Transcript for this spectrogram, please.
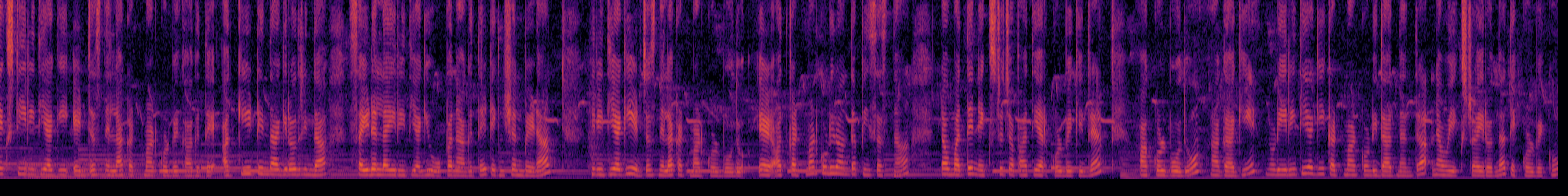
ನೆಕ್ಸ್ಟ್ ಈ ರೀತಿಯಾಗಿ ಎಡ್ಜಸ್ನೆಲ್ಲ ಕಟ್ ಮಾಡ್ಕೊಳ್ಬೇಕಾಗುತ್ತೆ. ಅಕ್ಕಿ ಹಿಟ್ಟಿಂದ ಆಗಿರೋದ್ರಿಂದ ಸೈಡೆಲ್ಲ ಈ ರೀತಿಯಾಗಿ ಓಪನ್ ಆಗುತ್ತೆ ಟೆನ್ಷನ್ ಬೇಡ. ಈ ರೀತಿಯಾಗಿ ಎಡ್ಜಸ್ನೆಲ್ಲ ಕಟ್ ಮಾಡ್ಕೊಳ್ಬೋದು. ಅದು ಕಟ್ ಮಾಡ್ಕೊಂಡಿರೋ ಅಂಥ ಪೀಸಸ್ನ ನಾವು ಮತ್ತೆ ನೆಕ್ಸ್ಟ್ ಚಪಾತಿ ಹರ್ಕೊಳ್ಬೇಕಿದ್ರೆ ಹಾಕ್ಕೊಳ್ಬೋದು. ಹಾಗಾಗಿ ನೋಡಿ ಈ ರೀತಿಯಾಗಿ ಕಟ್ ಮಾಡ್ಕೊಂಡಿದ್ದಾದ ನಂತರ ನಾವು ಎಕ್ಸ್ಟ್ರಾ ಇರೋದನ್ನ ತೆಕ್ಕೊಳ್ಬೇಕು.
